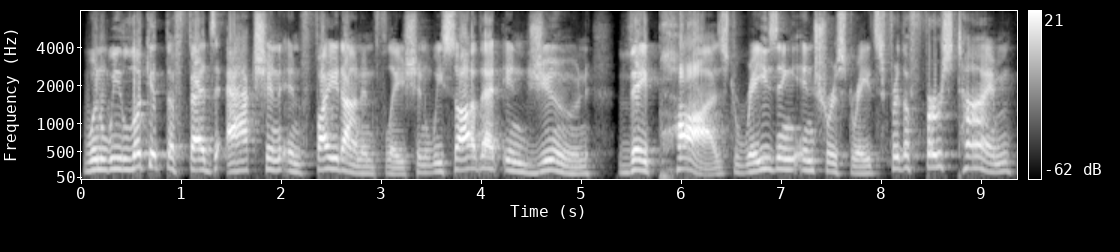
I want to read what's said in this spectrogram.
when we look at the Fed's action and fight on inflation, we saw that in June, they paused raising interest rates for the first time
